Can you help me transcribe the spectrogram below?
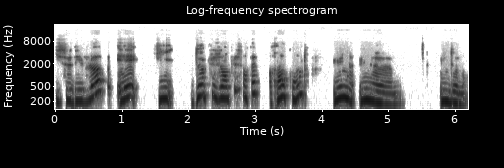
qui se développe et qui, de plus en plus, en fait, rencontre une une, une demande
